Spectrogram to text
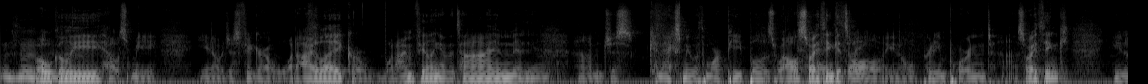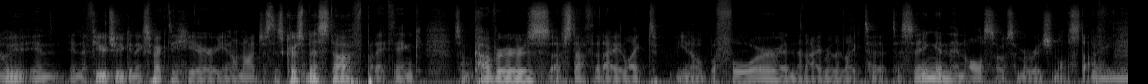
Mm-hmm, vocally. Helps me, you know, just figure out what I like or what I'm feeling at the time, and Yeah. um, just connects me with more people as well. So I think it's all you know pretty important. Uh, so I think. You know, in in the future, you can expect to hear, you know, not just this Christmas stuff, but I think some covers of stuff that I liked, you know, before and that I really like to, to sing, and then also some original stuff Yeah. Yeah.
